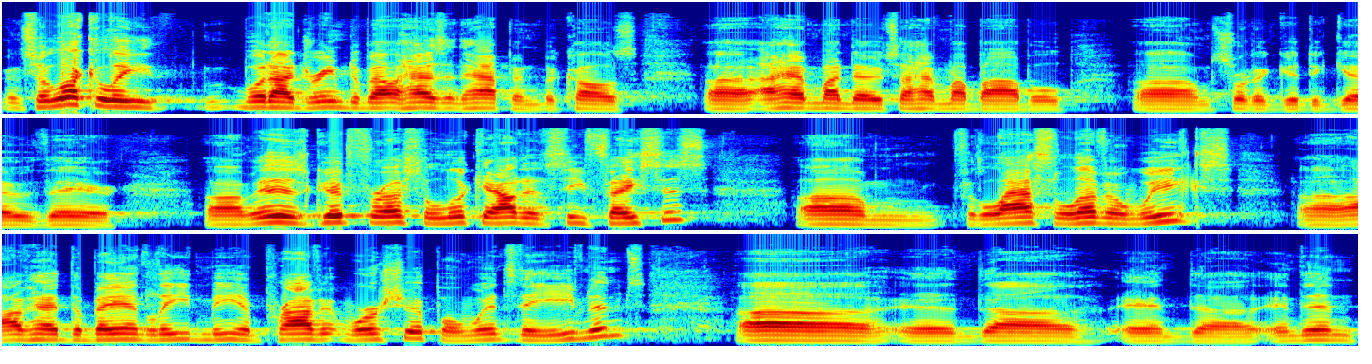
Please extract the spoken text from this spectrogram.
and so, luckily, what I dreamed about hasn't happened because uh, I have my notes, I have my Bible, um, sort of good to go there. Um, it is good for us to look out and see faces. Um, for the last 11 weeks, uh, I've had the band lead me in private worship on Wednesday evenings. Uh, and, uh, and, uh, and then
